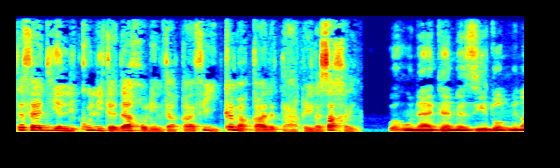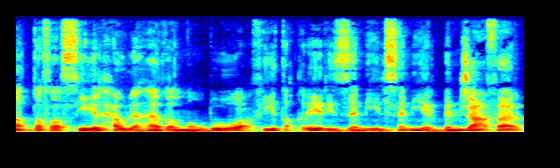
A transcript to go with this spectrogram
تفاديا لكل تداخل ثقافي كما قالت عقيلة صخري. وهناك مزيد من التفاصيل حول هذا الموضوع في تقرير الزميل سمير بن جعفر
